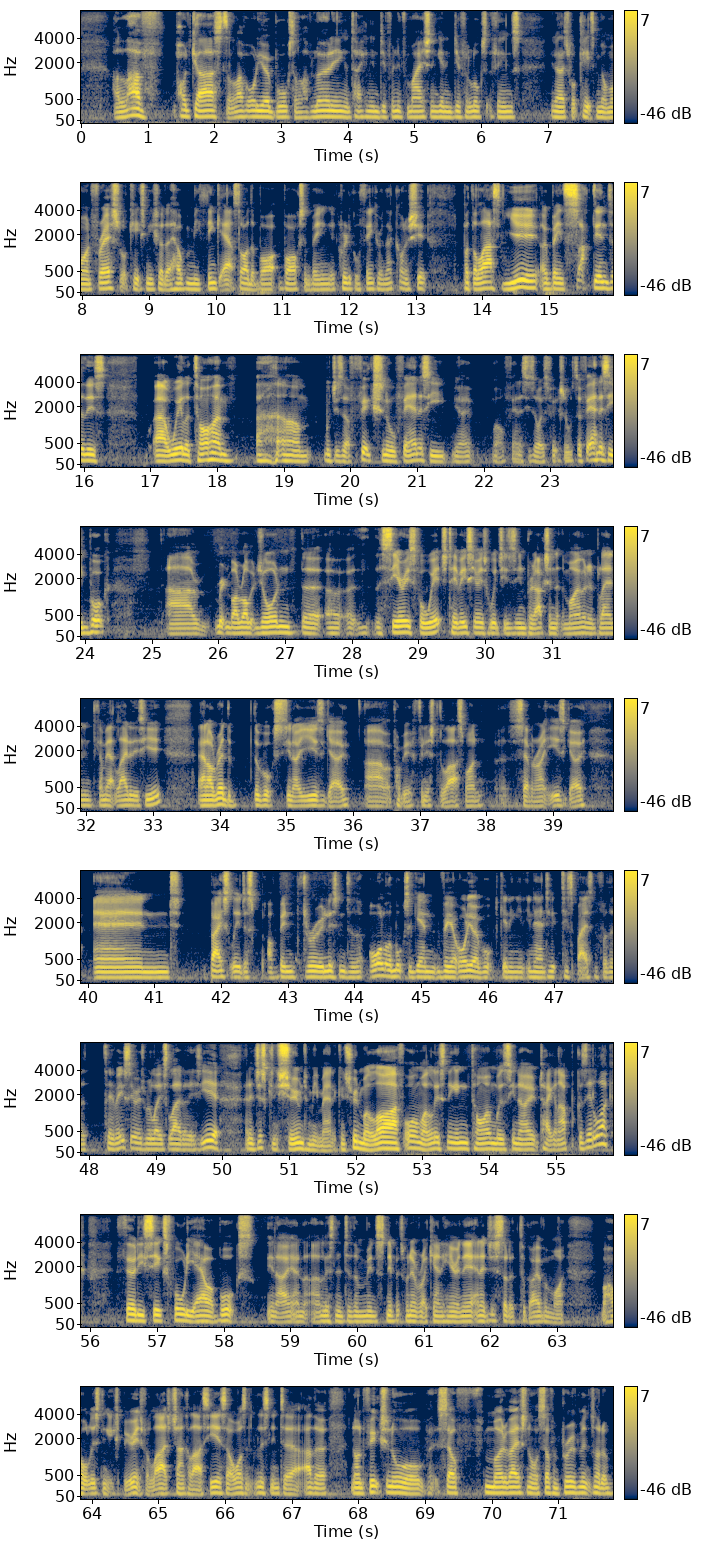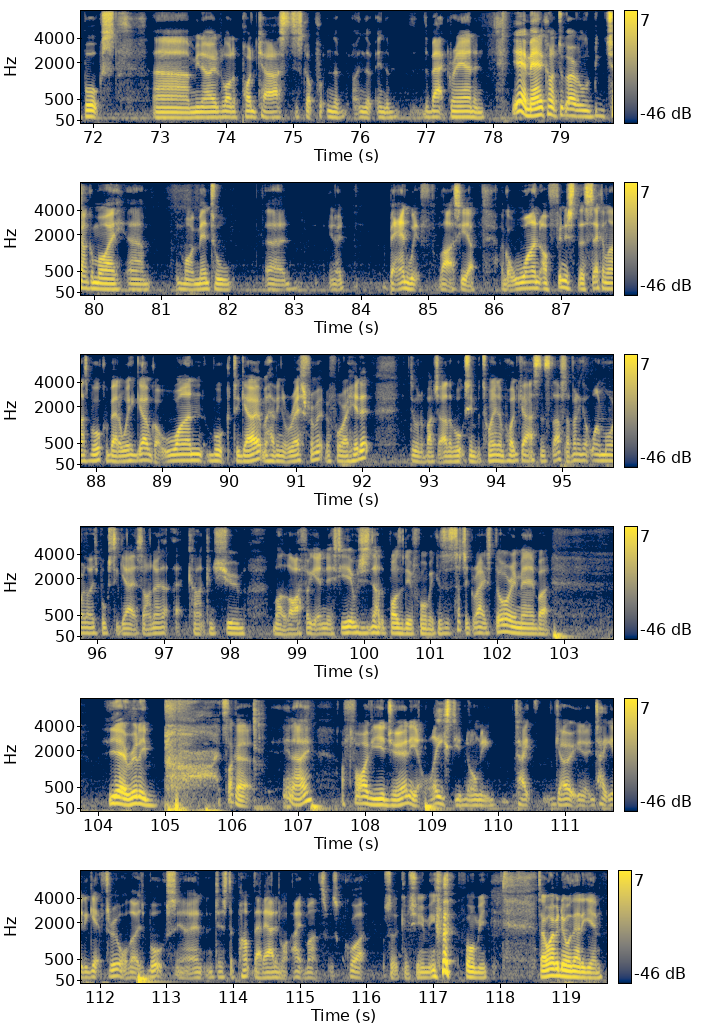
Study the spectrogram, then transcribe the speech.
I love podcasts. I love audio books. I love learning and taking in different information getting different looks at things. You know, that's what keeps my mind fresh. What keeps me sort of helping me think outside the box and being a critical thinker and that kind of shit. But the last year, I've been sucked into this uh, Wheel of Time, um, which is a fictional fantasy. You know, well, fantasy's always fictional. It's a fantasy book uh, written by Robert Jordan. The uh, uh, the series for which TV series which is in production at the moment and planning to come out later this year. And I read the the books, you know, years ago. Um, I probably finished the last one uh, seven or eight years ago, and basically just I've been through listening to the, all of the books again via audiobook, getting in, in anticipation for the TV series release later this year, and it just consumed me, man. It consumed my life. All my listening time was, you know, taken up because they're like 36, 40 hour books, you know, and I'm listening to them in snippets whenever I can here and there, and it just sort of took over my my whole listening experience for a large chunk of last year. So I wasn't listening to other non fictional or self motivational or self improvement sort of books. Um, you know, a lot of podcasts just got put in the in the in the, the background, and yeah, man, it kind of took over a big chunk of my um, my mental, uh, you know, bandwidth last year. I got one. I've finished the second last book about a week ago. I've got one book to go. I'm having a rest from it before I hit it. Doing a bunch of other books in between and podcasts and stuff. So I've only got one more of those books to go. So I know that that can't consume my life again this year, which is another positive for me because it's such a great story, man. But yeah, really, it's like a you know a five year journey at least. You'd normally take go you know take you to get through all those books, you know, and just to pump that out in like eight months was quite sort of consuming for me. So I won't be doing that again.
